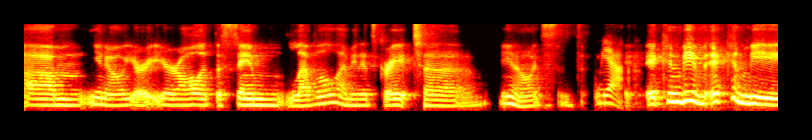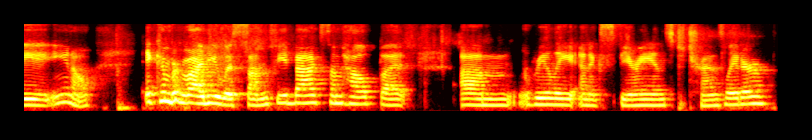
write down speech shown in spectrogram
Um, you know, you're you're all at the same level. I mean, it's great to, you know, it's yeah, it, it can be it can be, you know, it can provide you with some feedback, some help, but um, really an experienced translator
